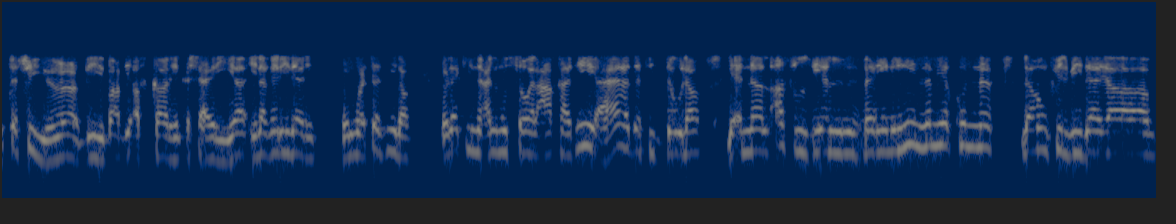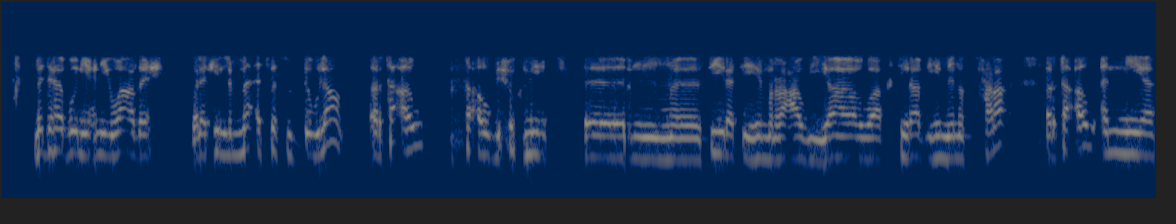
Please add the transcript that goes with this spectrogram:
التشيع ببعض أفكاره الأشعرية إلى غير ذلك والمعتزلة. ولكن على المستوى العقدي عادت الدولة لأن الأصل ديال المارينيين لم يكن لهم في البداية مذهب يعني واضح. ولكن لما أسسوا الدولة ارتأوا ارتأوا بحكم سيرتهم الرعوية واقترابهم من الصحراء. ارتأوا ان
